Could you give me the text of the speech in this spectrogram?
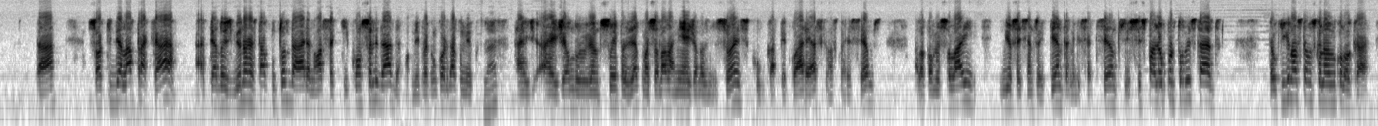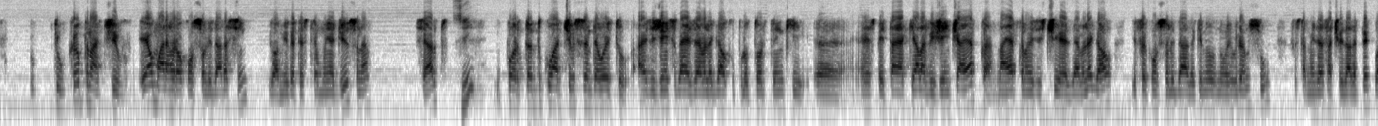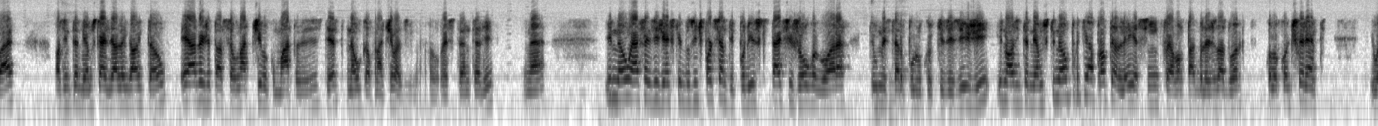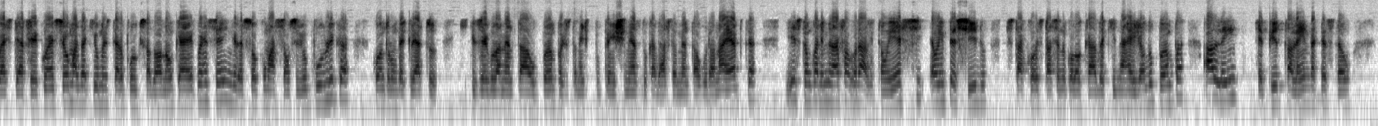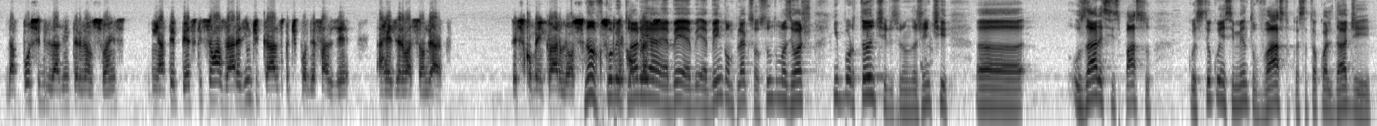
tá? Só que de lá para cá, até 2000 nós já estávamos com toda a área nossa aqui consolidada. O amigo vai concordar comigo. Claro. A, a, região do Rio Grande do Sul, por exemplo, começou lá na minha região das missões, com a pecuária essa que nós conhecemos. Ela começou lá em 1680, 1700 e se espalhou por todo o estado. Então o que, que nós estamos querendo colocar? O, que o campo nativo é uma área rural consolidada sim, e o amigo é testemunha disso, né? Certo? Sim. Portanto, com o artigo 68, a exigência da reserva legal que o produtor tem que é, respeitar é aquela vigente à época. Na época não existia reserva legal e foi consolidada aqui no, no Rio Grande do Sul, justamente essa atividade pecuária. Nós entendemos que a reserva legal, então, é a vegetação nativa com matas existentes, não o campo nativo, o restante ali, né? E não essa exigência dos 20%. E por isso que está esse jogo agora que o Ministério Público quis exigir e nós entendemos que não, porque a própria lei, assim, foi a vontade do legislador, colocou diferente e o STF reconheceu, mas aqui o Ministério Público Estadual não quer reconhecer, ingressou com uma ação civil pública contra um decreto que quis regulamentar o Pampa justamente para o preenchimento do cadastro ambiental rural na época, e estão com a liminar favorável. Então esse é o empecilho que está, está sendo colocado aqui na região do Pampa, além, repito, além da questão da possibilidade de intervenções em APPs, que são as áreas indicadas para te poder fazer a reservação de água ficou bem claro, Leôncio? Não, ficou bem, bem claro complexo. e é, é, bem, é, bem, é, bem, complexo o assunto, mas eu acho importante, Luciano, a gente uh, usar esse espaço com esse teu conhecimento vasto, com essa tua qualidade,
